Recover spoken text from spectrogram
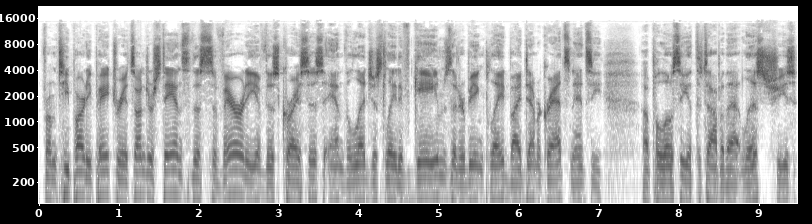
from Tea Party Patriots understands the severity of this crisis and the legislative games that are being played by Democrats. Nancy uh, Pelosi at the top of that list. She's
